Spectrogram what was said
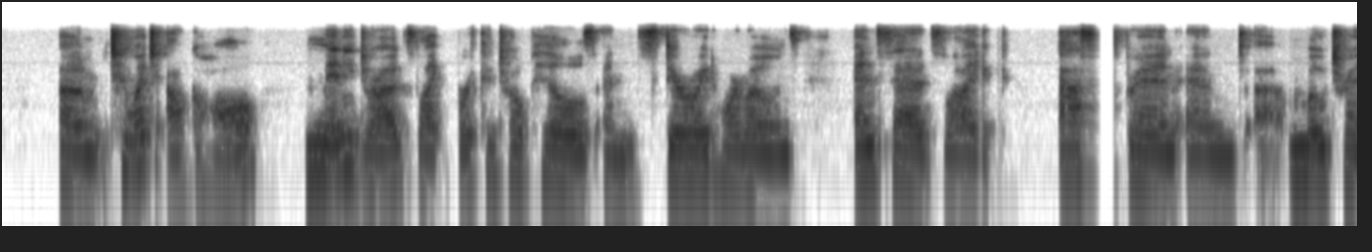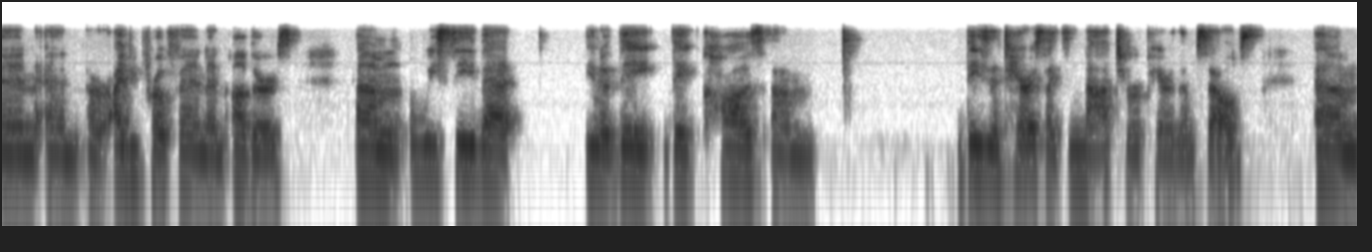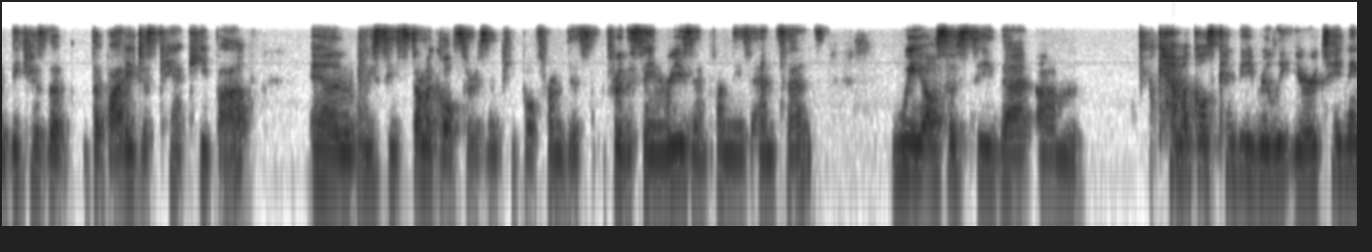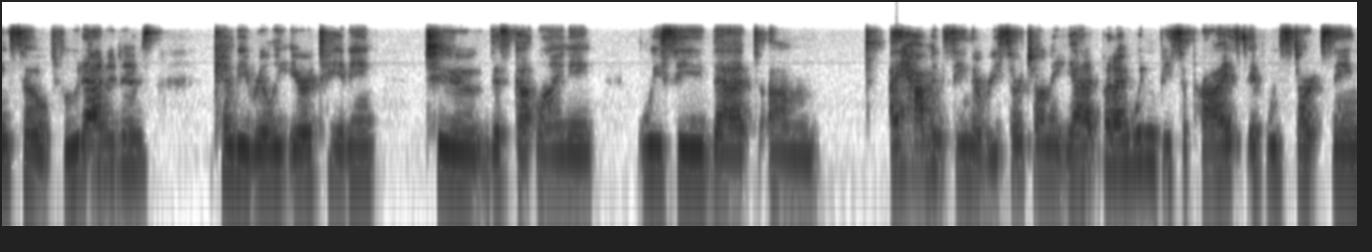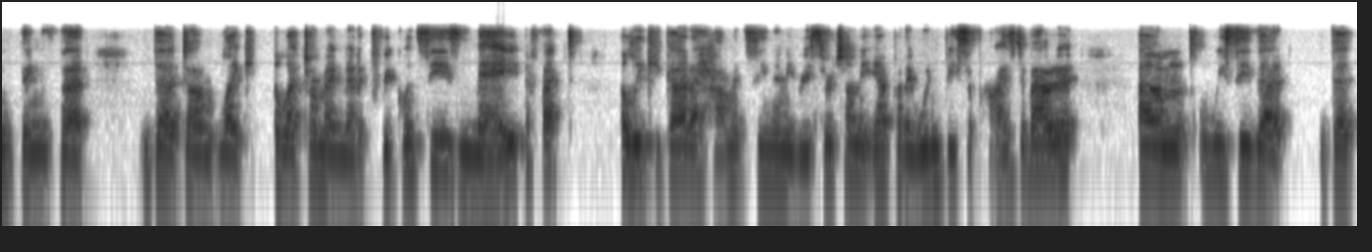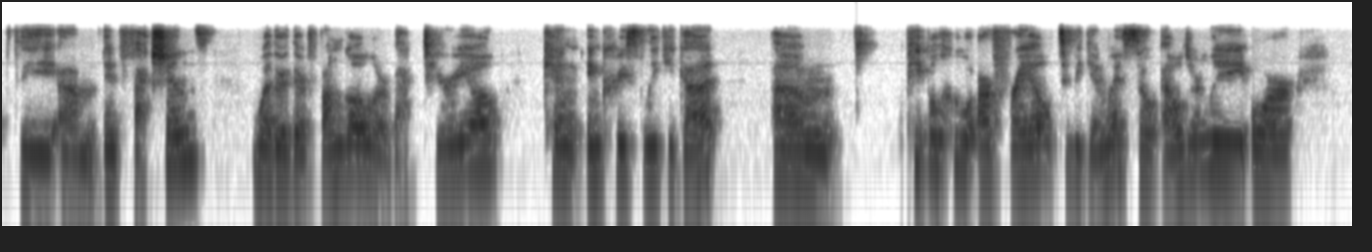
um, too much alcohol, many drugs like birth control pills and steroid hormones, NSAIDs like aspirin and uh, Motrin and or ibuprofen and others. Um, we see that you know they they cause um, these enterocytes not to repair themselves um, because the the body just can't keep up and we see stomach ulcers in people from this for the same reason from these NSAIDs. We also see that um, chemicals can be really irritating. So food additives can be really irritating to this gut lining. We see that um, I haven't seen the research on it yet, but I wouldn't be surprised if we start seeing things that that um, like electromagnetic frequencies may affect a leaky gut. I haven't seen any research on it yet, but I wouldn't be surprised about it. Um, we see that that the um, infections, whether they're fungal or bacterial, can increase leaky gut. Um, people who are frail to begin with, so elderly or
